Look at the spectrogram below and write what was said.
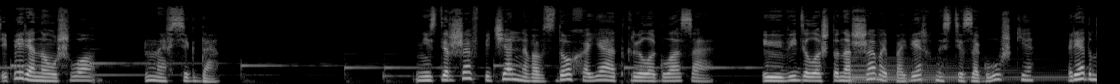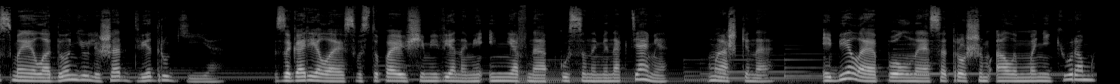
теперь оно ушло навсегда. Не сдержав печального вздоха, я открыла глаза и увидела, что на ржавой поверхности заглушки рядом с моей ладонью лежат две другие. Загорелая с выступающими венами и нервно обкусанными ногтями Машкина и белая, полная с отросшим алым маникюром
